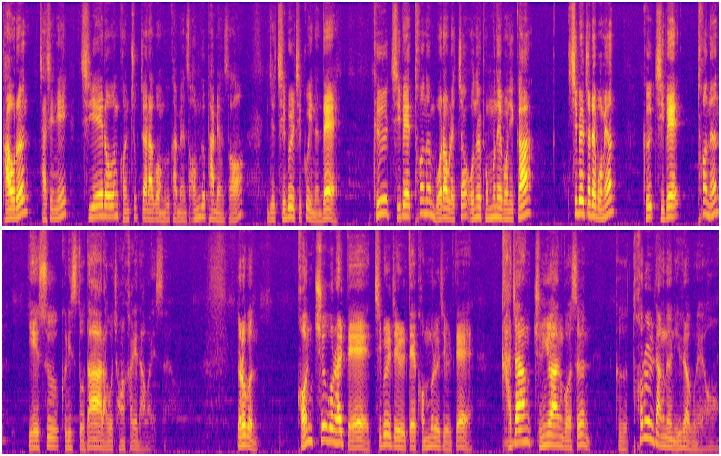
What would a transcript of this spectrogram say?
바울은 자신이 지혜로운 건축자라고 언급하면서 언급하면서 이제 집을 짓고 있는데 그 집의 터는 뭐라고 그랬죠? 오늘 본문에 보니까 11절에 보면 그 집의 터는 예수 그리스도다라고 정확하게 나와 있어요. 여러분, 건축을 할 때, 집을 지을 때, 건물을 지을 때 가장 중요한 것은 그 터를 닦는 일이라고 그래요.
